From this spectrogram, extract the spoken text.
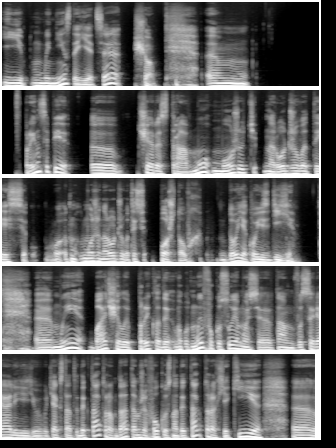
і мені здається, що ем, в принципі. Е, Через травму можуть народжуватись, може народжуватись поштовх до якоїсь дії. Е, ми бачили приклади. Ми фокусуємося там в серіалі Як стати диктатором. Да, Там же фокус на диктаторах, які е,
